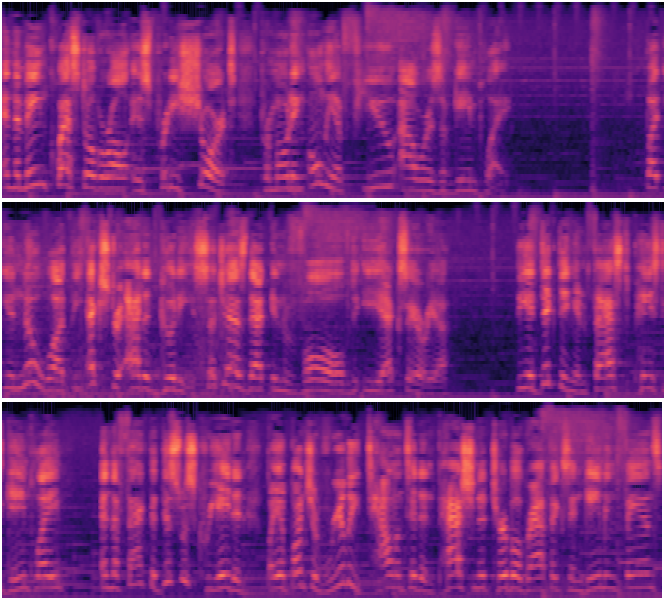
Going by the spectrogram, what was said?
and the main quest overall is pretty short, promoting only a few hours of gameplay. But you know what? The extra added goodies, such as that involved EX area, the addicting and fast paced gameplay, and the fact that this was created by a bunch of really talented and passionate TurboGrafx and gaming fans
